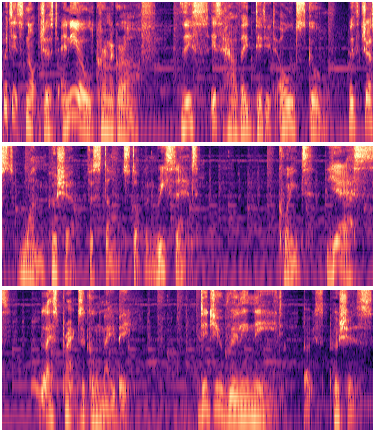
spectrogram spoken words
But it's not just any old chronograph. This is how they did it old school, with just one pusher for start, stop, and reset. Quaint, yes. Less practical, maybe. Did you really need both pushers?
